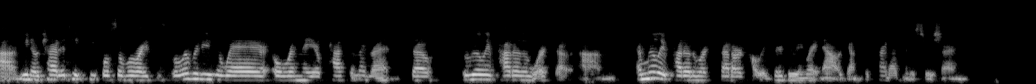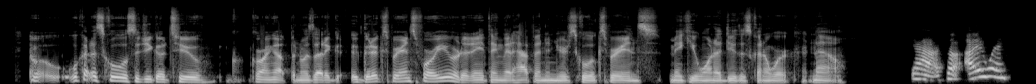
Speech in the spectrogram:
um, you know, try to take people's civil rights and civil liberties away or when they oppress immigrants. So we're really proud of the work that um, I'm really proud of the work that our colleagues are doing right now against the current administration. What kind of schools did you go to growing up, and was that a, good experience for you, or did anything that happened in your school experience make you want to do this kind of work now? Yeah, so I went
